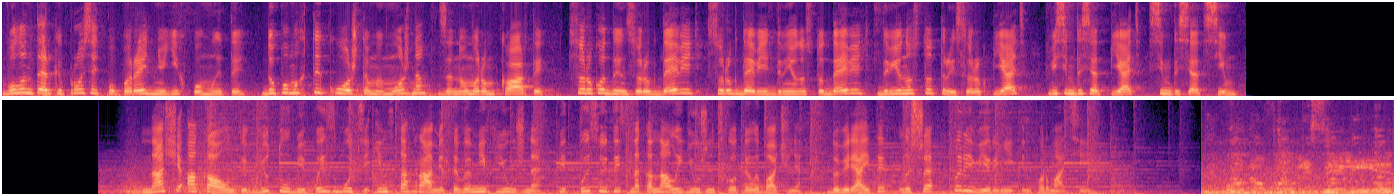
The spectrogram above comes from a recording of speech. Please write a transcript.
Волонтерки просять попередньо їх помити. Допомогти коштами можна за номером карти 41 49 49 99 93 45 85 77. Наші акаунти в Ютубі, Фейсбуці, Інстаграмі, ТВ Міг Южне. Підписуйтесь на канали Южницького телебачення. Довіряйте лише перевіреній інформації. Воно повеселіє,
